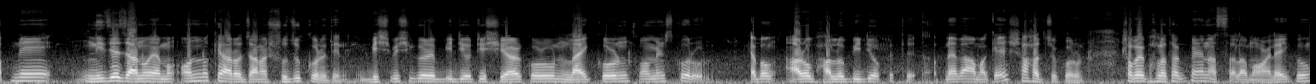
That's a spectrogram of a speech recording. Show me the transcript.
আপনি নিজে জানো এবং অন্যকে আরও জানার সুযোগ করে দিন। বেশি বেশি করে ভিডিওটি শেয়ার করুন লাইক করুন কমেন্টস করুন। এবং আরও ভালো ভিডিও পেতে আপনারা আমাকে সাহায্য করুন। সবাই ভালো থাকবেন। আসসালামু আলাইকুম।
